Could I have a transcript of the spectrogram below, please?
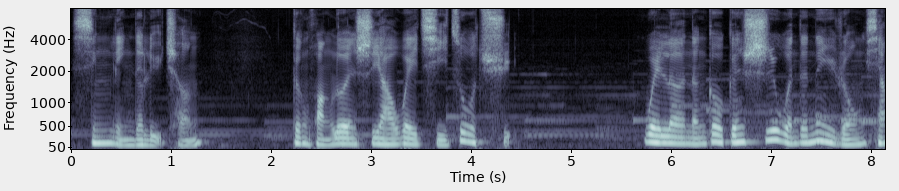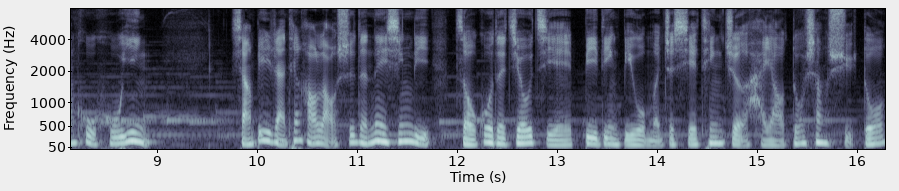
心灵的旅程。更遑论是要为其作曲，为了能够跟诗文的内容相互呼应。想必冉天豪老师的内心里走过的纠结，必定比我们这些听者还要多上许多。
